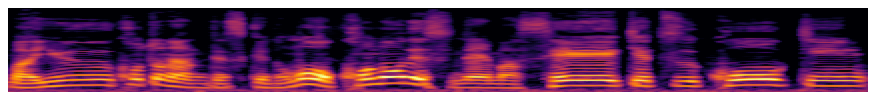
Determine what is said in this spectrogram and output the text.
まあ、いうことなんですけども、このですね、まあ、清潔、抗菌、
